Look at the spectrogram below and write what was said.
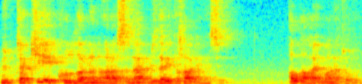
müttaki kullarının arasına bizleri ithal eylesin. Allah'a emanet olun.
